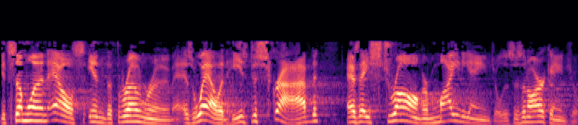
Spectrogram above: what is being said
It's someone else in the throne room as well, and he's described as a strong or mighty angel. This is an archangel.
